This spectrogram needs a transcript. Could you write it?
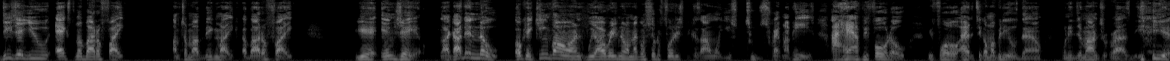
DJU asked him about a fight. I'm talking about Big Mike about a fight. Yeah, in jail. Like I didn't know. Okay, King Von, we already know. I'm not gonna show the footage because I don't want you to scrap my page. I have before though before I had to take all my videos down when they demonetized me. yeah.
